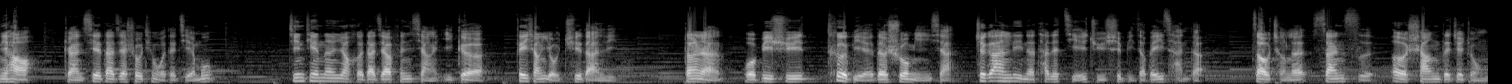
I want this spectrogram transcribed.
你好，感谢大家收听我的节目。今天呢，要和大家分享一个非常有趣的案例。当然，我必须特别的说明一下，这个案例呢，它的结局是比较悲惨的，造成了三死二伤的这种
